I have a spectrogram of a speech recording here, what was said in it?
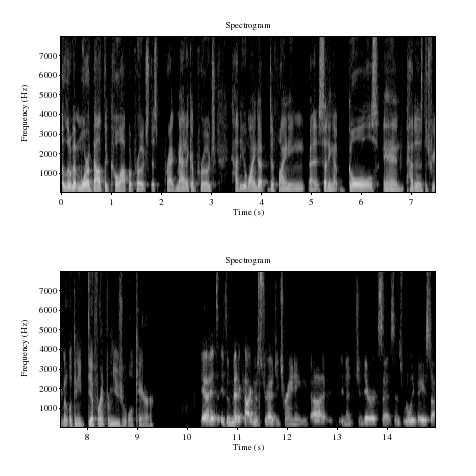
a little bit more about the co-op approach this pragmatic approach how do you wind up defining uh, setting up goals and how does the treatment look any different from usual care yeah it's, it's a metacognitive strategy training uh, in a generic sense and it's really based on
